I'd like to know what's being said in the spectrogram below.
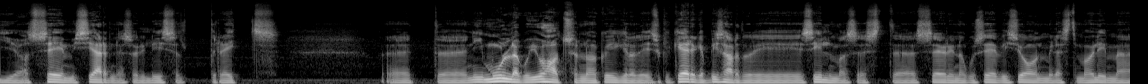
ja see, mis järgnes, oli lihtsalt rets. et äh, nii mulle kui juhatusele, no kõigil oli sihuke kerge pisar tuli silma, sest äh, see oli nagu see visioon, millest me olime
